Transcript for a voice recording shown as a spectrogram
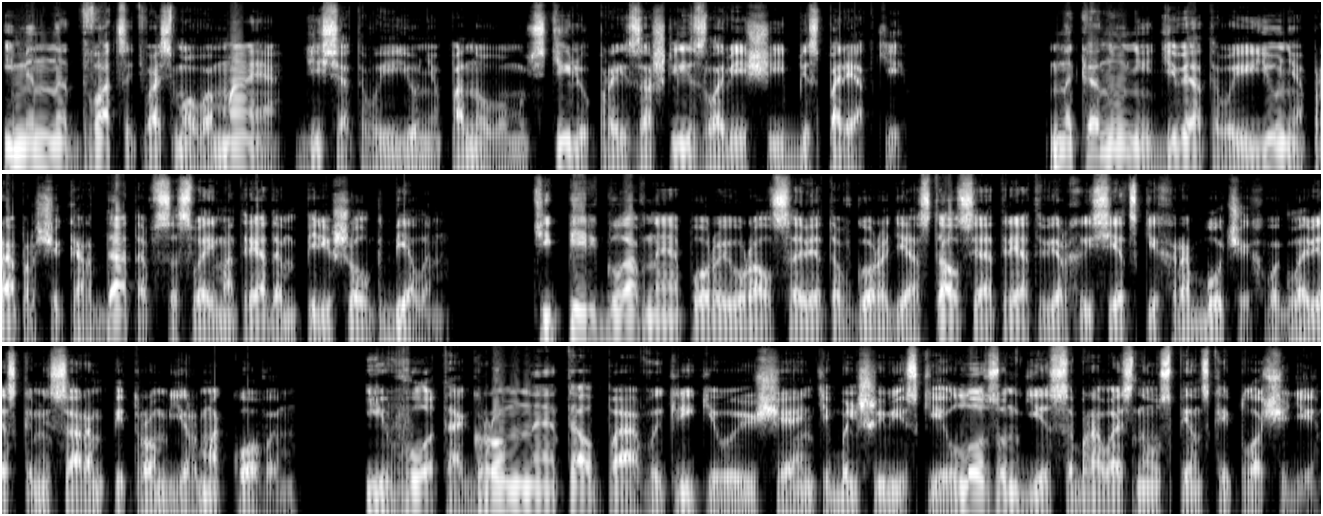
Именно 28 мая, 10 июня по новому стилю, произошли зловещие беспорядки, Накануне 9 июня прапорщик Ардатов со своим отрядом перешел к белым. Теперь главной опорой Уралсовета в городе остался отряд верхесецких рабочих во главе с комиссаром Петром Ермаковым. И вот огромная толпа, выкрикивающая антибольшевистские лозунги, собралась на Успенской площади.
